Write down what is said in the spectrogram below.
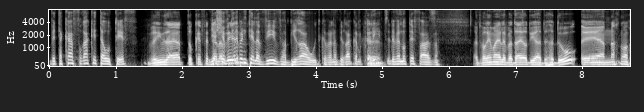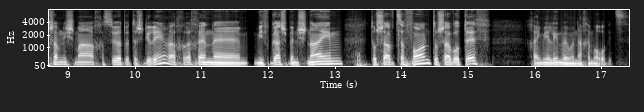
ותקף רק את העוטף. ואם זה היה תוקף את יש תל אביב, הבדל בין תל אביב, הבירה, הוא התכוון לבירה כלכלית, כן. לבין עוטף עזה. הדברים האלה ודאי עוד יהדהדו. אה, אנחנו עכשיו נשמע חסויות ותשדירים, ואחרי כן אה, מפגש בין שניים, תושב צפון, תושב עוטף, חיים ילין ומנחם הורוביץ.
